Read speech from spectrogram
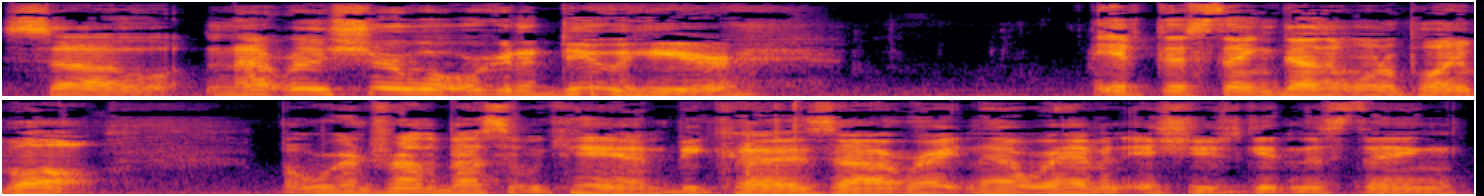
So, not really sure what we're going to do here if this thing doesn't want to play ball. But we're going to try the best that we can because uh, right now we're having issues getting this thing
